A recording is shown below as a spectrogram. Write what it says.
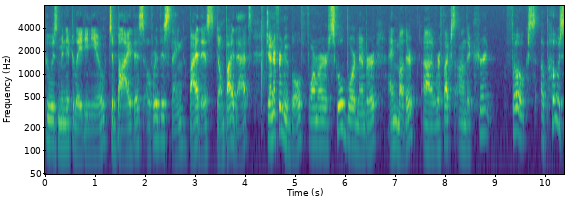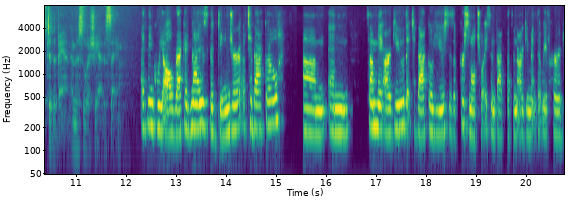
who is manipulating you to buy this over this thing, buy this, don't buy that. Jennifer Newbold, former school board member and mother, uh, reflects on the current folks opposed to the ban, and this is what she had to say. I think we all recognize the danger of tobacco, um, and some may argue that tobacco use is a personal choice. In fact, that's an argument that we've heard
